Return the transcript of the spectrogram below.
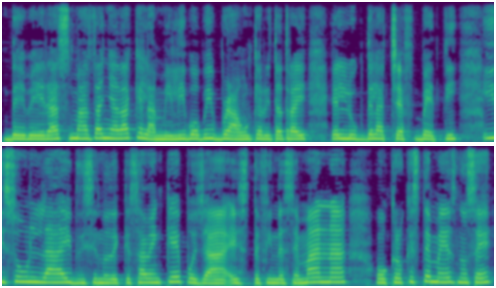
de veras más dañada que la Millie Bobby Brown que ahorita trae el look de la chef Betty, hizo un live diciendo de que saben qué, pues ya este fin de semana o creo que este mes, no sé,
